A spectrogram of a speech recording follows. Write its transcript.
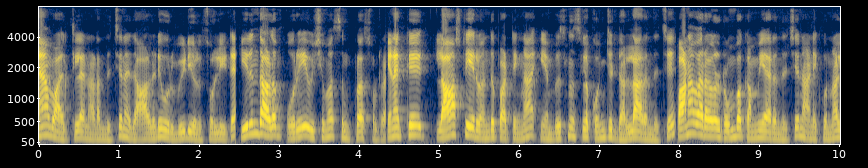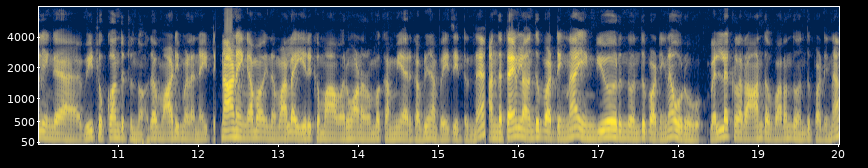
என் வாழ்க்கையில் நடந்துச்சு. நான் இது ஆல்ரெடி ஒரு வீடியோவில் சொல்லிட்டேன். இருந்தாலும் ஒரே விஷயமா சிம்பிளாக சொல்கிறேன் எனக்கு லாஸ்ட் இயர் வந்து பார்த்தீங்கன்னா என் பிஸ்னஸில் கொஞ்சம் டல்லாக இருந்துச்சு. பண வரவுகள் ரொம்ப கம்மியாக இருந்துச்சு. நான் ஒரு நாள் எங்கள் வீட்டில் உட்காந்துட்டு இருந்தோம். அதாவது மாடி மேலே நைட்டு நான் எங்கள் அம்மா இந்த மாதிரிலாம் இருக்குமா? வருமானம் ரொம்ப கம்மியாக இருக்குது அப்படின்னு நான் பேசிகிட்டு இருந்தேன். அந்த டைமில் வந்து பார்த்தீங்கன்னா எங்கேயோ இருந்து வந்து பார்த்தீங்கன்னா ஒரு வெள்ளை கலர் ஆந்த வரந்து வந்து பார்த்தீங்கன்னா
